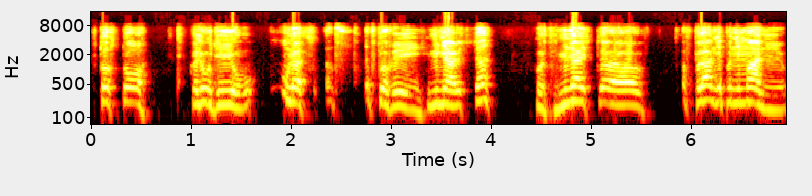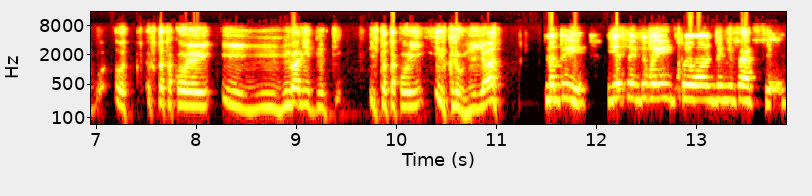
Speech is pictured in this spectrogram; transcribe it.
что, что люди у нас все же меняются, вот, меняются в плане понимания, вот, что такое инвалидность, и что такое инклюзия. Смотри, если говорить про организации,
